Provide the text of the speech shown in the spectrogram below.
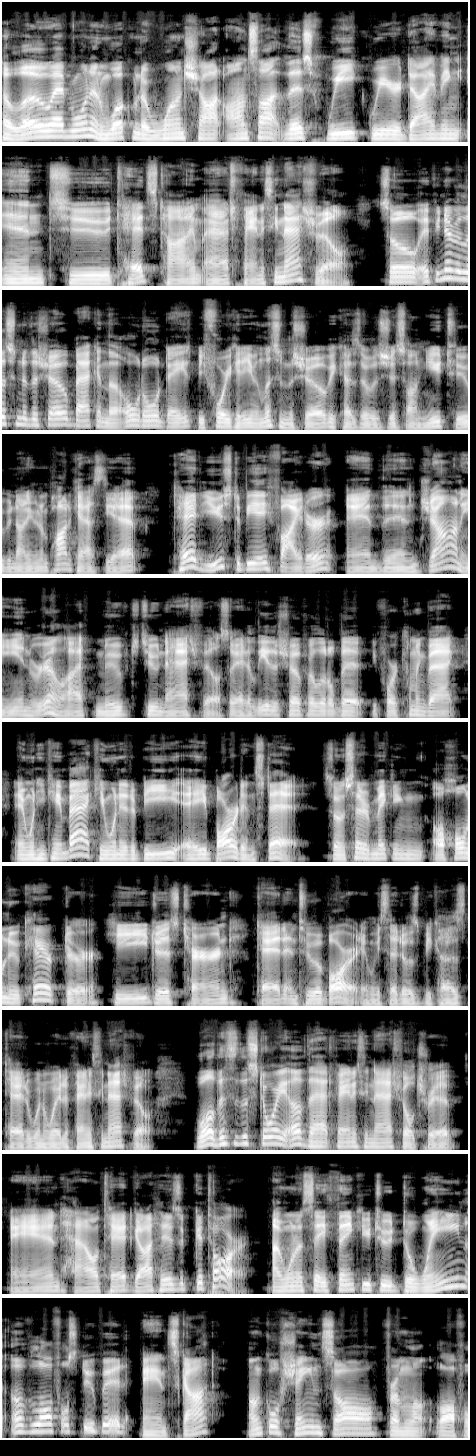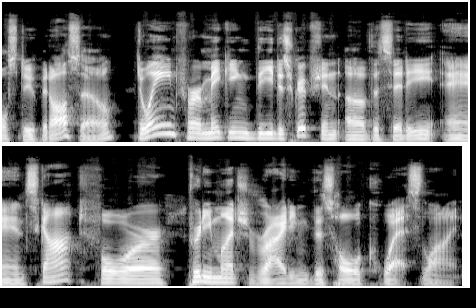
Hello, everyone, and welcome to One Shot Onslaught. This week, we're diving into Ted's time at Fantasy Nashville. So, if you never listened to the show back in the old, old days, before you could even listen to the show because it was just on YouTube and not even a podcast yet, Ted used to be a fighter, and then Johnny in real life moved to Nashville. So, he had to leave the show for a little bit before coming back. And when he came back, he wanted to be a bard instead. So instead of making a whole new character, he just turned Ted into a bard. And we said it was because Ted went away to Fantasy Nashville. Well, this is the story of that Fantasy Nashville trip and how Ted got his guitar. I want to say thank you to Dwayne of Lawful Stupid and Scott, Uncle Shane Saw from Lawful Stupid also. Dwayne for making the description of the city and Scott for pretty much writing this whole quest line.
